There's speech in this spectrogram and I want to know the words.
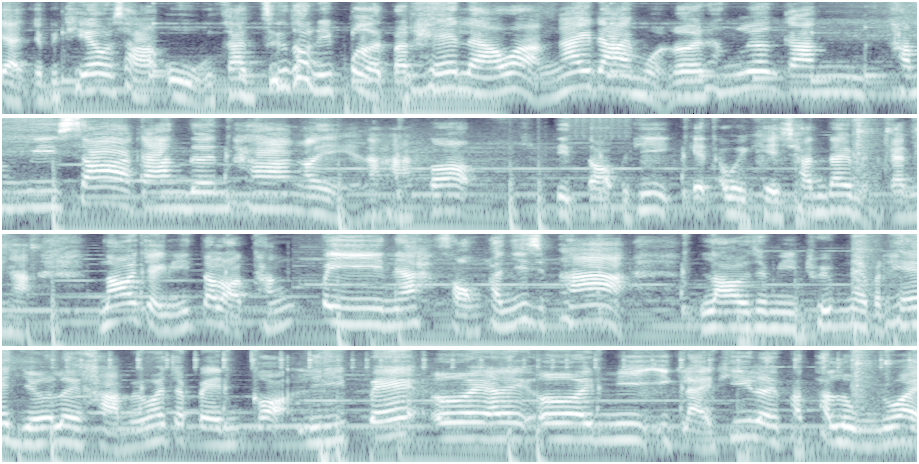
อยากจะไปเที่ยวซาอุกัน ซึ่งตอนนี้เปิดประเทศแล้วอะง่ายได้หมดเลย ทั้งเรื่องการทำวีซ่าการเดินทางอะไรอย่างเงี้ยนะคะ ก็ ติดต่อไปที่ Get a Vacation ได้เหมือนกันค่ะ นอกจากนี้ตลอดทั้งปีนะ2025 เราจะมีทริปในประเทศเยอะเลยค่ะ ไม่ว่าจะเป็นเกาะลีเป๊ะเอยอะไรเอยมีอีกหลายที่เลยพัทลุงด้วย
